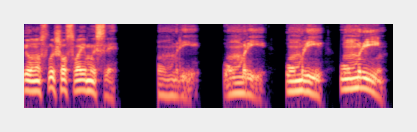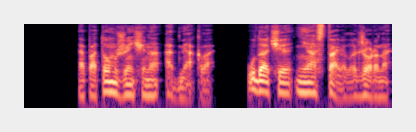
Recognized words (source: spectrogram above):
и он услышал свои мысли. «Умри, умри, умри, умри!» А потом женщина обмякла. Удача не оставила Джорана.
